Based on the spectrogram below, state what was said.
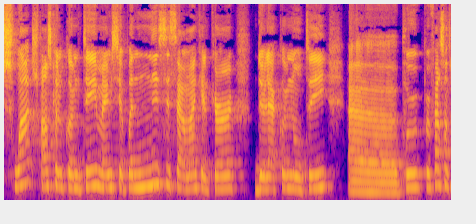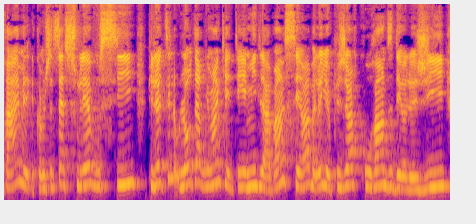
Soit, je pense que le comité, même s'il n'y a pas nécessairement quelqu'un de la communauté, euh, peut, peut faire son travail, mais comme je dis, ça soulève aussi. Puis là, l'autre argument qui a été mis de l'avant, c'est ah ben là, il y a plusieurs courants d'idéologie.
